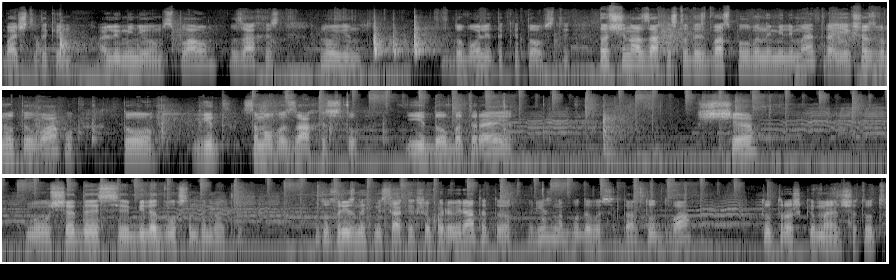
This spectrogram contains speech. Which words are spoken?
бачите, таким алюмінієвим сплавом захист. Ну і він доволі таки товстий. Товщина захисту десь 2,5 мм. І якщо звернути увагу, то від самого захисту і до батареї ще, ну, ще десь біля 2 см. Ну, Тут в різних місцях, якщо перевіряти, то різна буде висота. Тут 2, тут трошки менше. Тут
